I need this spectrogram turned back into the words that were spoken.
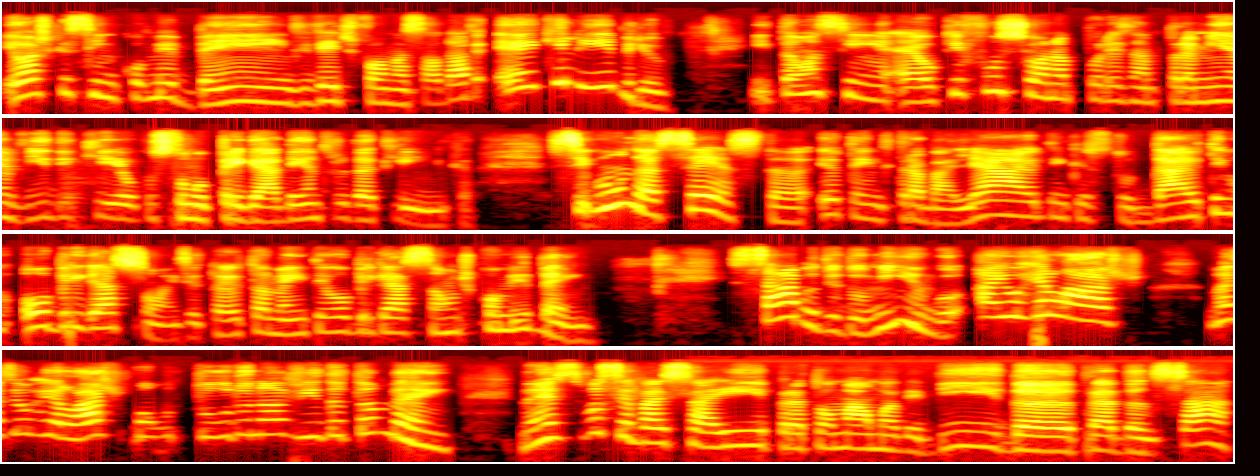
Eu acho que assim, comer bem, viver de forma saudável é equilíbrio. Então, assim, é o que funciona, por exemplo, para minha vida e que eu costumo pregar dentro da clínica. Segunda a sexta, eu tenho que trabalhar, eu tenho que estudar, eu tenho obrigações. Então, eu também tenho obrigação de comer bem. Sábado e domingo, aí eu relaxo mas eu relaxo como tudo na vida também, né? Se você vai sair para tomar uma bebida, para dançar,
